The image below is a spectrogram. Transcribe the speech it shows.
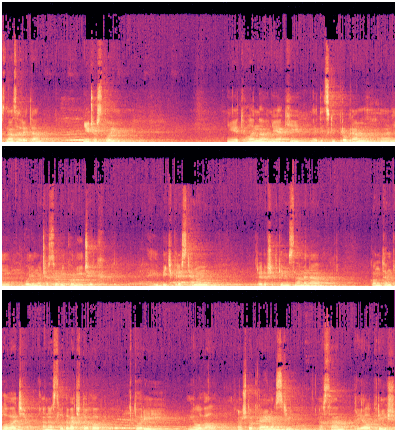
z Nazareta niečo stojí. Nie je to len nejaký etický program ani voľnočasový koníček. Hej, byť kresťanom predovšetkým znamená kontemplovať a nasledovať toho, ktorý miloval až do krajnosti a sám prijal kríž.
